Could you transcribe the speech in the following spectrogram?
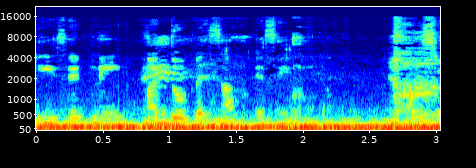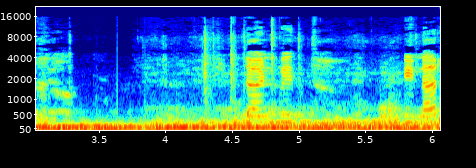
रीसेट नहीं मत दो पैसा। ऐसे ही। टर्न विथ डिनर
